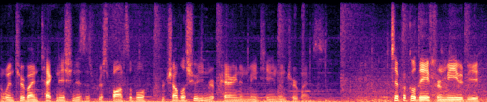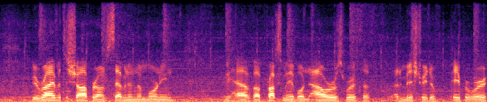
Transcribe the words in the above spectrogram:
A wind turbine technician is responsible for troubleshooting, repairing, and maintaining wind turbines. A typical day for me would be we arrive at the shop around 7 in the morning. We have approximately about an hour's worth of administrative paperwork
